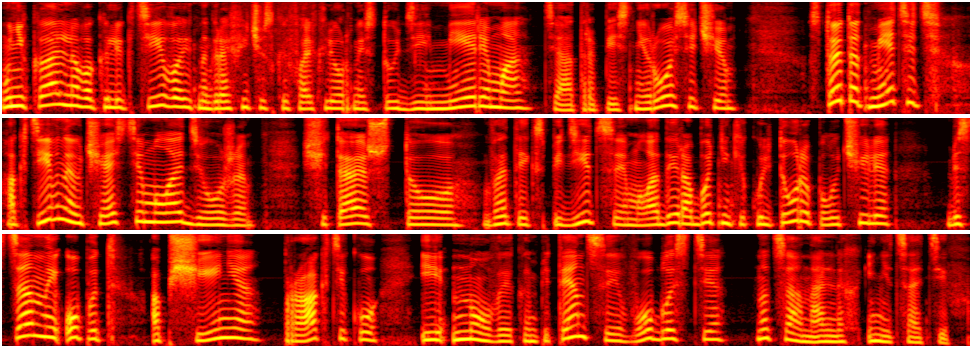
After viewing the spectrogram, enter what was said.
уникального коллектива этнографической фольклорной студии «Мерема», театра песни Росичи. Стоит отметить активное участие молодежи. Считаю, что в этой экспедиции молодые работники культуры получили бесценный опыт общения, практику и новые компетенции в области национальных инициатив.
